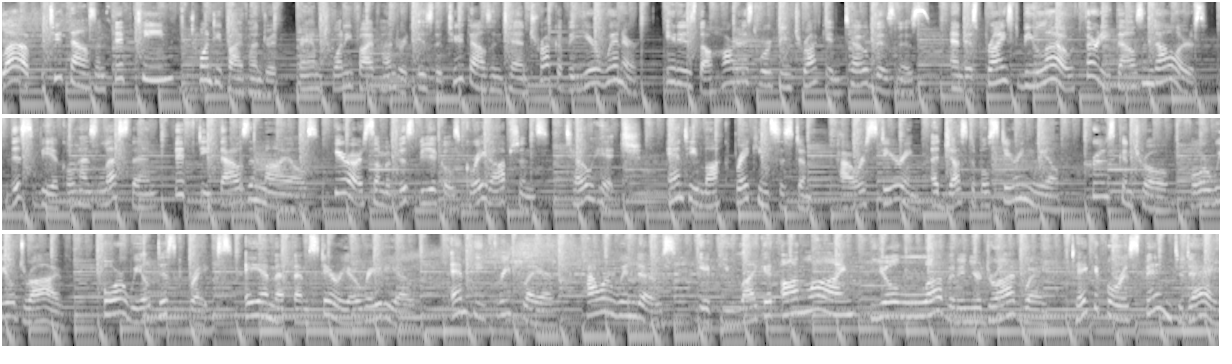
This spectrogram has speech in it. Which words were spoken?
love the 2015 2500. Ram 2500 is the 2010 Truck of the Year winner. It is the hardest working truck in tow business and is priced below $30,000. This vehicle has less than 50,000 miles. Here are some of this vehicle's great options. Tow hitch, anti-lock braking system, power steering, adjustable steering wheel, cruise control, four-wheel drive, four-wheel disc brakes, AM FM stereo radio, MP3 player, power windows. If you like it online, you'll love it in your driveway. Take it for a spin today.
